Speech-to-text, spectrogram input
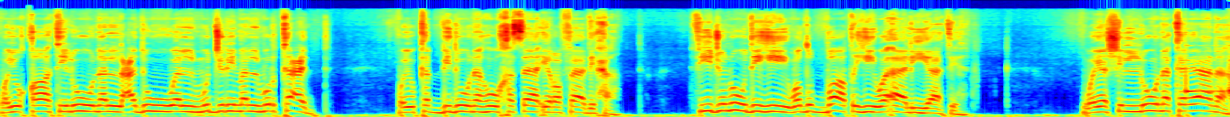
ويقاتلون العدو المجرم المرتعد. ويكبدونه خسائر فادحة في جنوده وضباطه وآلياته ويشلون كيانه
